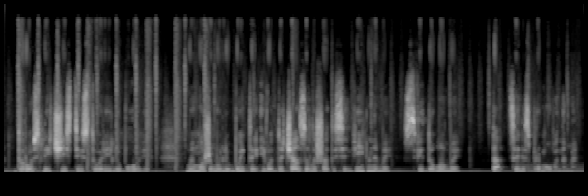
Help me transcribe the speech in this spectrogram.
дорослі й чисті історії любові. Ми можемо любити і водночас залишатися вільними, свідомими та цілеспрямованими.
